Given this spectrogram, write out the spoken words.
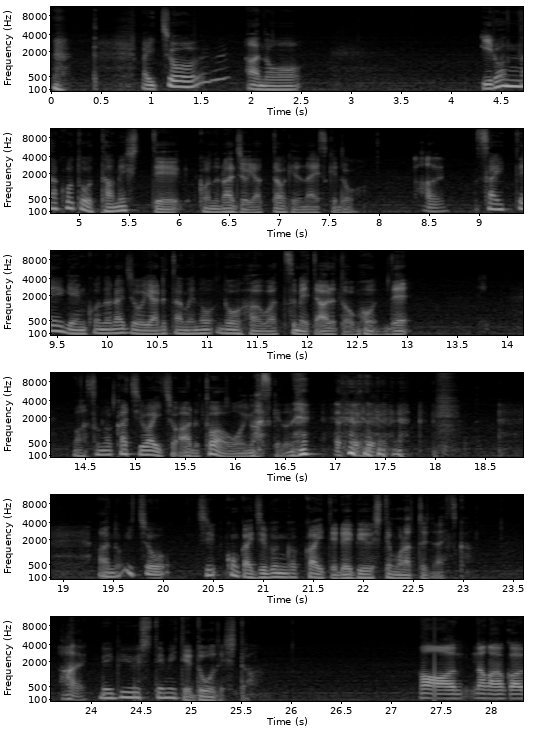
まあ一応あのいろんなことを試してこのラジオやったわけじゃないですけどはい。最低限このラジオをやるためのノウハウは詰めてあると思うんでまあその価値は一応あるとは思いますけどね。あの一応じ今回自分が書いてレビューしてもらったじゃないですかはい。レビューしてみてどうでした？まあ、なかなか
